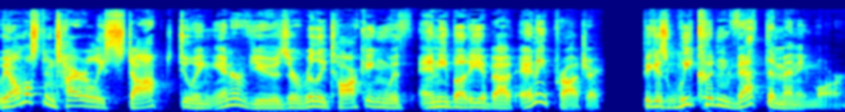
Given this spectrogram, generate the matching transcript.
we almost entirely stopped doing interviews or really talking with anybody about any project because we couldn't vet them anymore.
